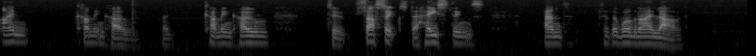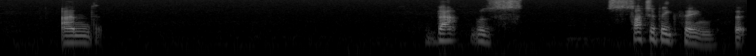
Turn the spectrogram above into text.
I'm coming home. I'm coming home to Sussex, to Hastings, and to the woman I love. And that was such a big thing that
